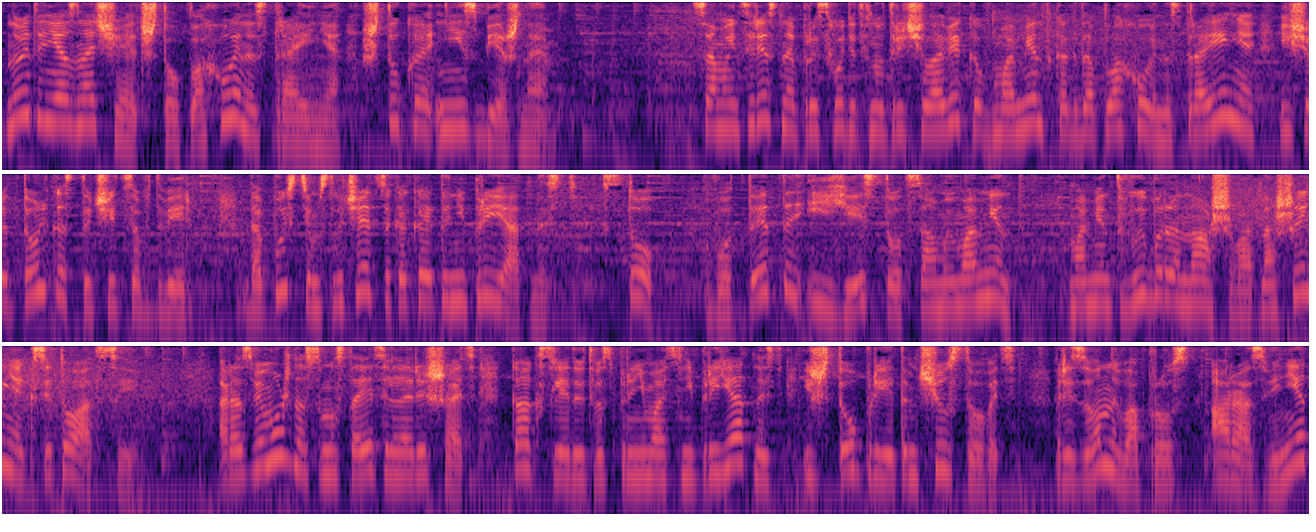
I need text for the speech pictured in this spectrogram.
Но это не означает, что плохое настроение – штука неизбежная. Самое интересное происходит внутри человека в момент, когда плохое настроение еще только стучится в дверь. Допустим, случается какая-то неприятность. Стоп! Вот это и есть тот самый момент – момент выбора нашего отношения к ситуации. А разве можно самостоятельно решать, как следует воспринимать неприятность и что при этом чувствовать? Резонный вопрос. А разве нет?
